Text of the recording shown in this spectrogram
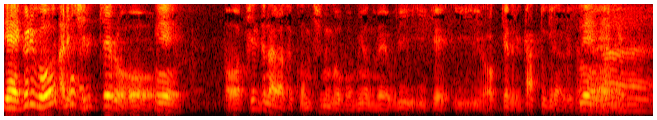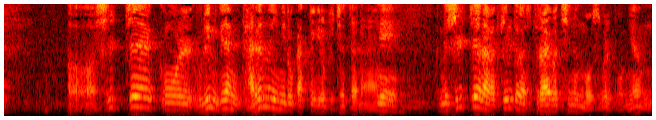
예, 그리고. 아니 또- 실제로 예. 어, 필드 나가서 공 치는 거 보면 왜 우리 이게 이 어깨들을 깍두기라 네. 그러잖아요. 아, 어, 실제 공을 우리는 그냥 다른 의미로 깍두기로 붙였잖아. 네. 근데 실제 나가 필드 가서 드라이버 치는 모습을 보면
